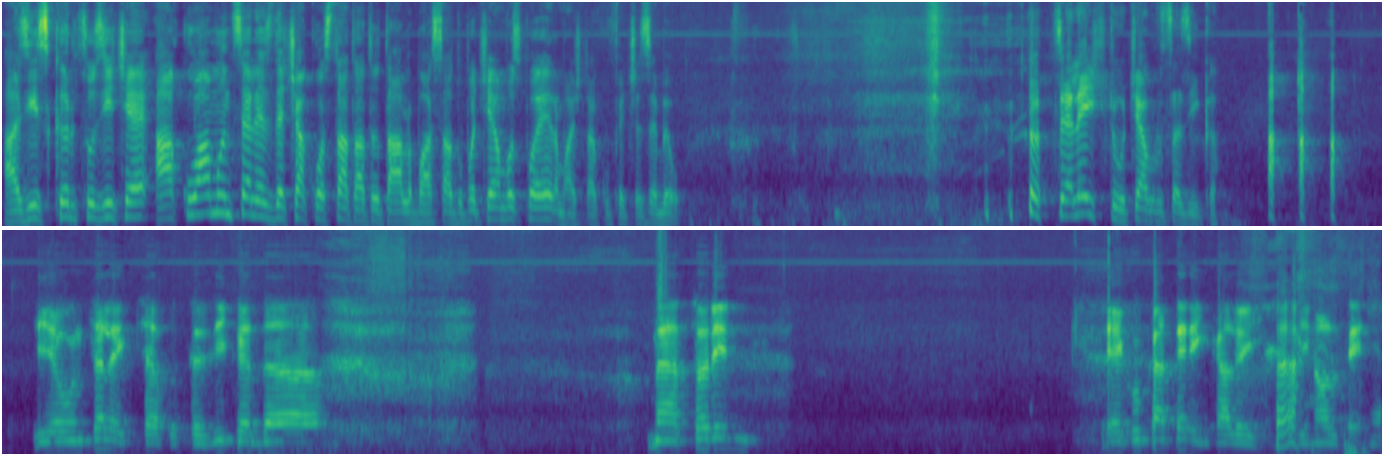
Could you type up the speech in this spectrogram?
A zis Cârțu, zice, acum am înțeles de ce a costat atât alba asta, după ce am văzut pe Herma ăștia cu FCSB-ul. Înțelegi tu ce a vrut să zică. Eu înțeleg ce a vrut să zică, dar Nea Sorin e cu Caterinca lui din Oltenia.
